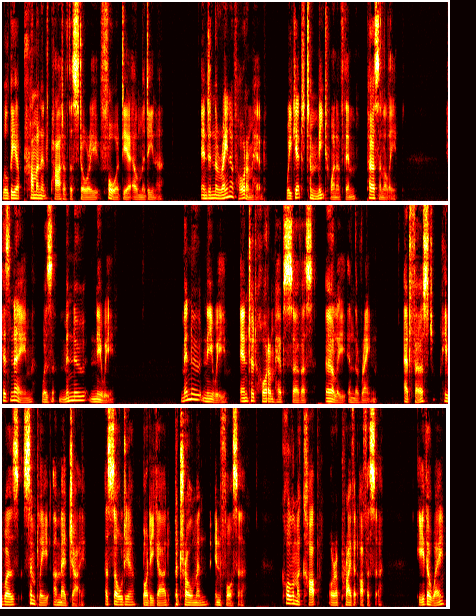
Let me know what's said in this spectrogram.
will be a prominent part of the story for Deir el Medina, and in the reign of Horemheb, we get to meet one of them personally. His name was Minu Niwi. Minu Niwi entered Horemheb's service early in the reign. At first, he was simply a Medjay, a soldier, bodyguard, patrolman, enforcer. Call him a cop or a private officer. Either way,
